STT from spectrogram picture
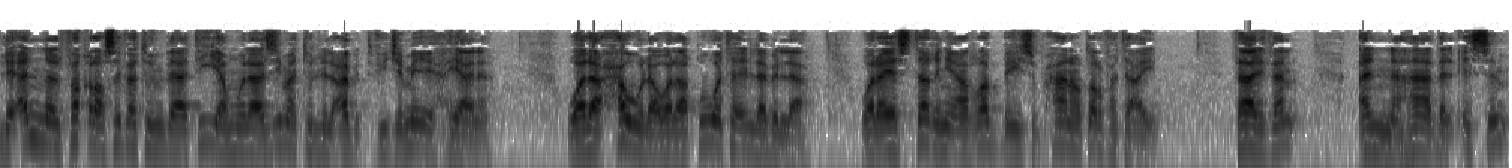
لأن الفقر صفة ذاتية ملازمة للعبد في جميع أحيانه ولا حول ولا قوة إلا بالله ولا يستغني عن ربه سبحانه طرفة عين. ثالثا أن هذا الاسم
